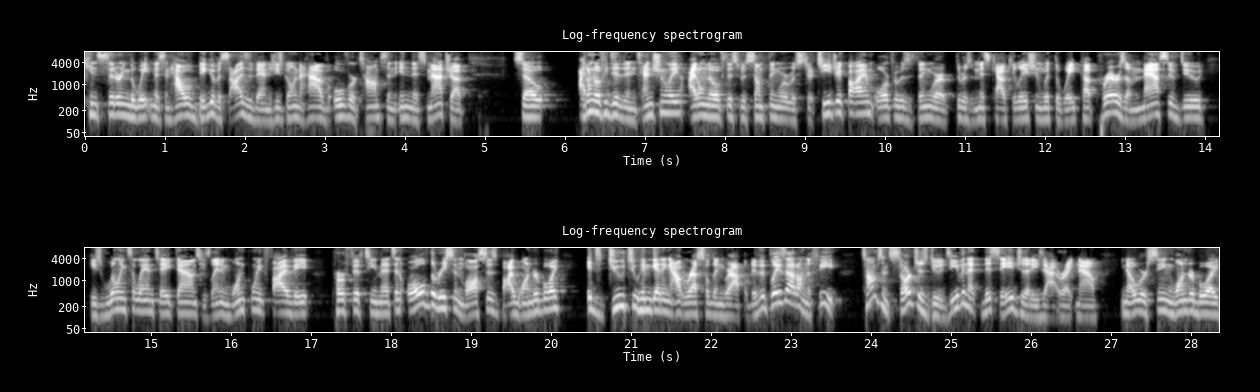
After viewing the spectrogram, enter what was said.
considering the weight miss and how big of a size advantage he's going to have over Thompson in this matchup. So I don't know if he did it intentionally. I don't know if this was something where it was strategic by him or if it was a thing where there was a miscalculation with the weight cut. Pereira is a massive dude. He's willing to land takedowns. He's landing 1.58 per 15 minutes. And all of the recent losses by Wonderboy, it's due to him getting out wrestled and grappled. If it plays out on the feet, Thompson starches dudes, even at this age that he's at right now. You know, we're seeing Wonder Boy,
